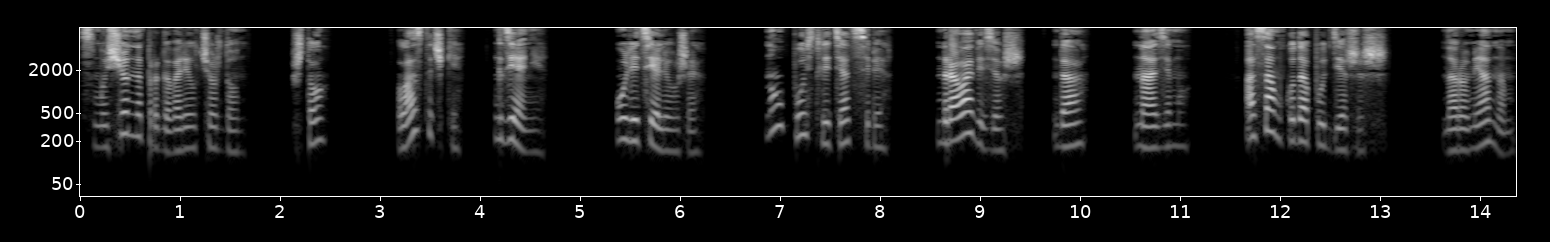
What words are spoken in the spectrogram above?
Смущенно проговорил Чурдон. Что? Ласточки? Где они? Улетели уже. Ну, пусть летят себе. Дрова везешь? Да, на зиму. А сам куда путь держишь? На румяном,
